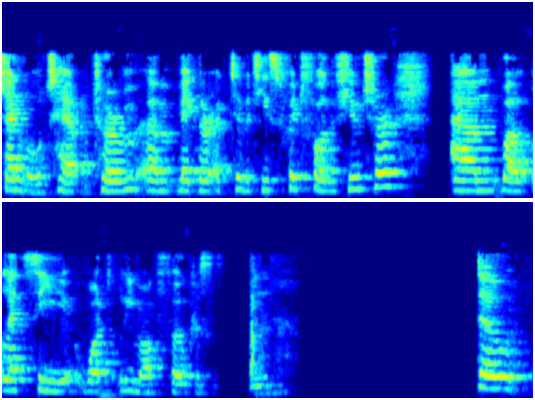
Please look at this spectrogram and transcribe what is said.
general ter term, um, make their activities fit for the future. Um, well, let's see what LEMOCC focuses on. So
